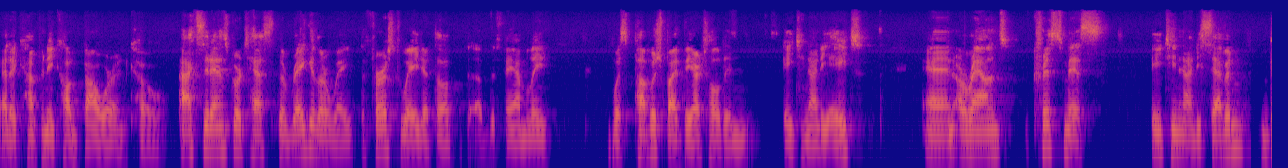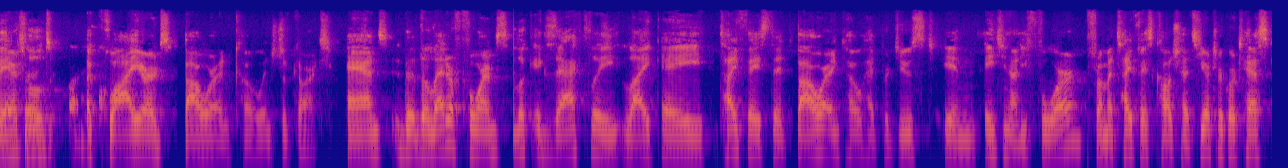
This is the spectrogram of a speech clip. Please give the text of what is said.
at a company called Bauer and Co. Akzidenz-Grotesk, the regular weight, the first weight of the, of the family, was published by Berthold in 1898. And around Christmas 1897, Berthold acquired Bauer and Co. in Stuttgart. And the, the letter forms look exactly like a typeface that Bauer and Co. had produced in 1894 from a typeface called Schattierte Grotesque,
